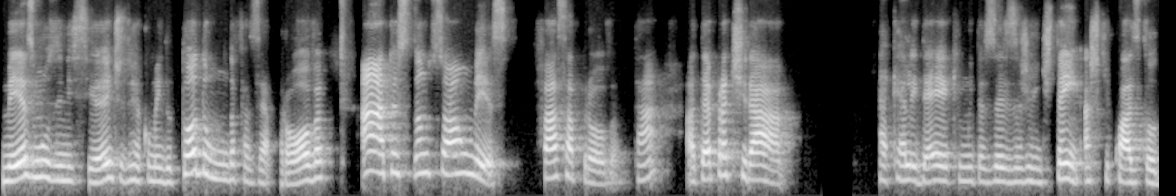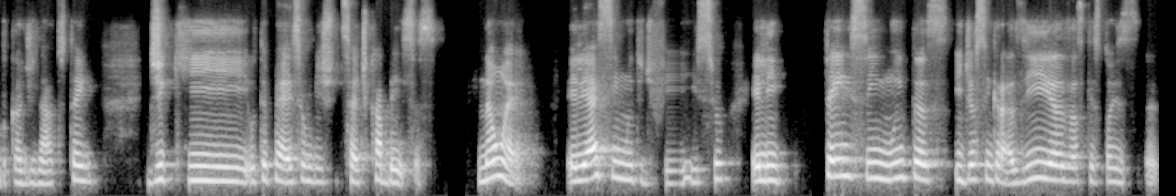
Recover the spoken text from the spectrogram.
mesmo os iniciantes, recomendo todo mundo a fazer a prova. Ah, estou estudando só um mês faça a prova, tá? Até para tirar aquela ideia que muitas vezes a gente tem, acho que quase todo candidato tem, de que o TPS é um bicho de sete cabeças. Não é. Ele é sim muito difícil, ele tem sim muitas idiosincrasias, as questões eh,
